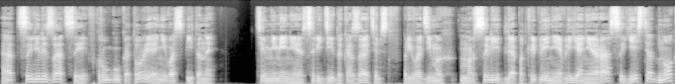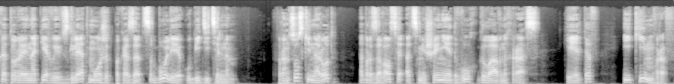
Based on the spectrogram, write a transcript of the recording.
а от цивилизации, в кругу которой они воспитаны. Тем не менее, среди доказательств, приводимых Марсели для подкрепления влияния расы, есть одно, которое на первый взгляд может показаться более убедительным. Французский народ образовался от смешения двух главных рас – кельтов и кимвров,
